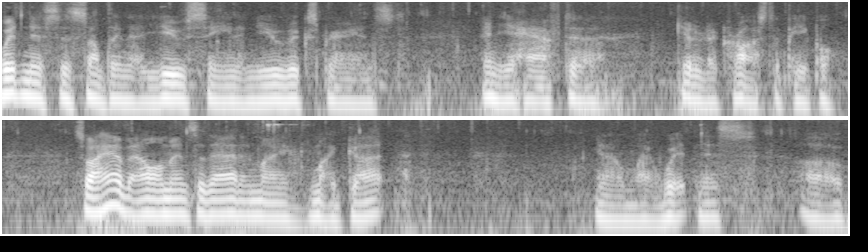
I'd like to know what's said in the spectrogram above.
Witness is something that you've seen and you've experienced and you have to get it across to people. So I have elements of that in my, my gut, you know, my witness of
